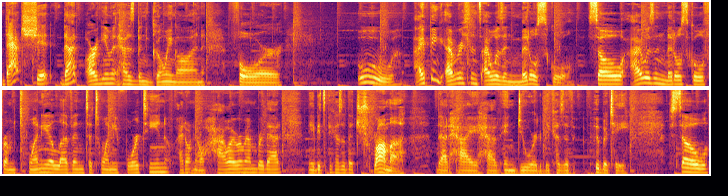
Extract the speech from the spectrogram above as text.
that shit, that argument has been going on for ooh, I think ever since I was in middle school. So I was in middle school from 2011 to 2014. I don't know how I remember that. Maybe it's because of the trauma that I have endured because of puberty. So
